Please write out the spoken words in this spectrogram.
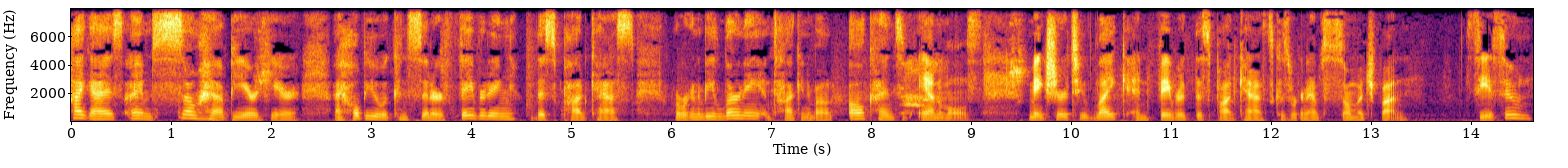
Hi, guys. I am so happy you're here. I hope you would consider favoriting this podcast where we're going to be learning and talking about all kinds of animals. Make sure to like and favorite this podcast because we're going to have so much fun. See you soon.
